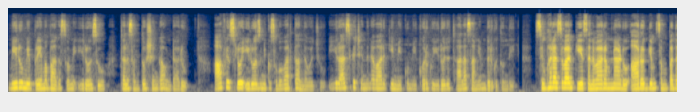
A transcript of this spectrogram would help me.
మీరు మీ ప్రేమ భాగస్వామి ఈరోజు చాలా సంతోషంగా ఉంటారు. ఆఫీస్లో ఈరోజు మీకు శుభవార్త అందవచ్చు. ఈ రాశికి చెందిన వారికి మీకు మీ కొరకు ఈరోజు చాలా సమయం దొరుకుతుంది. సింహరాశి వారికి శనివారం నాడు ఆరోగ్యం సంపద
